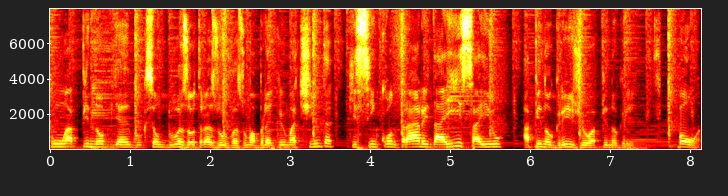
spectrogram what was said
com a Pinot Bianco, que são duas outras uvas, uma branca e uma tinta, que se encontraram e daí saiu a Pinot Grigio ou a Pinot Gris. Bom,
